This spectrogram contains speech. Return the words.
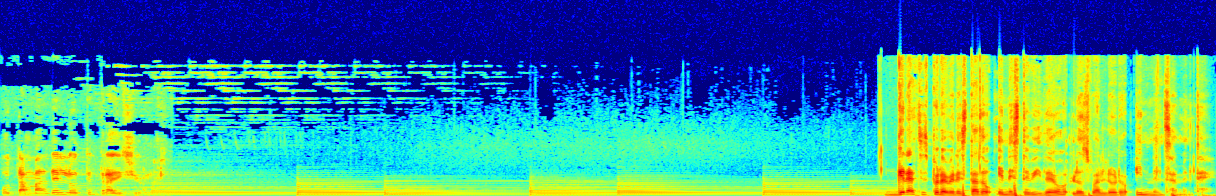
o tamal de lote tradicional. Gracias por haber estado en este video, los valoro inmensamente.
